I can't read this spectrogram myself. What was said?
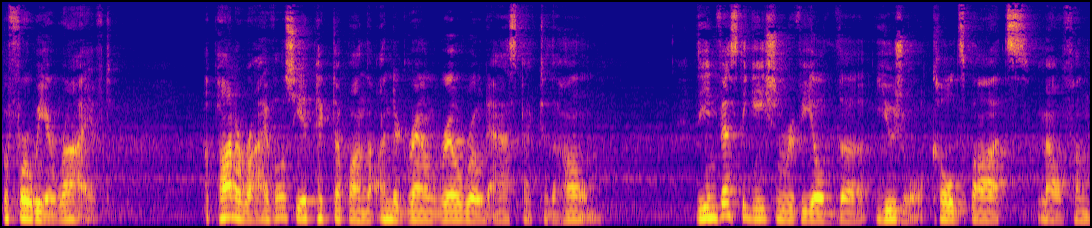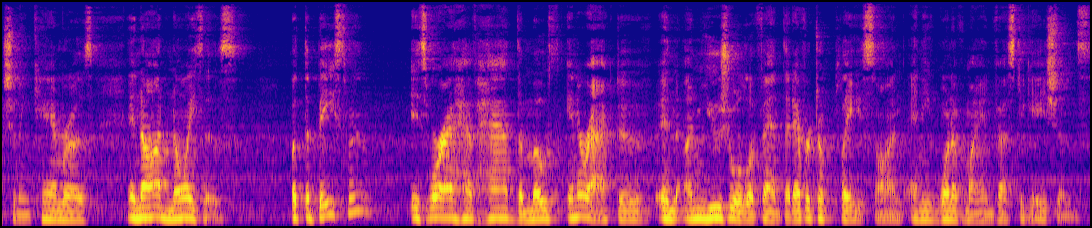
before we arrived. Upon arrival, she had picked up on the Underground Railroad aspect to the home. The investigation revealed the usual cold spots, malfunctioning cameras, and odd noises. But the basement is where I have had the most interactive and unusual event that ever took place on any one of my investigations.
